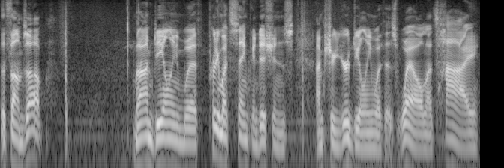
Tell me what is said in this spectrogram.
the thumbs up. But I'm dealing with pretty much the same conditions I'm sure you're dealing with as well. and That's high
